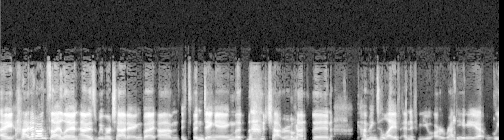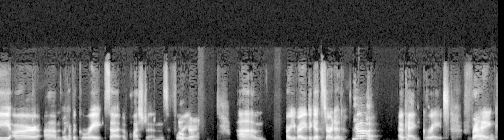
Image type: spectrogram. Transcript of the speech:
I had it on silent as we were chatting, but um, it's been dinging. The, the chat room okay. has been coming to life. And if you are ready, we are um, we have a great set of questions for okay. you. Um, are you ready to get started? Yeah. Okay, great. Frank,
